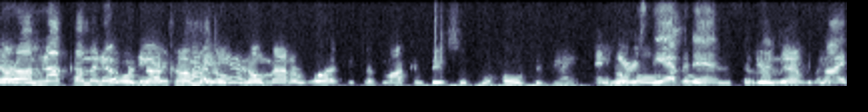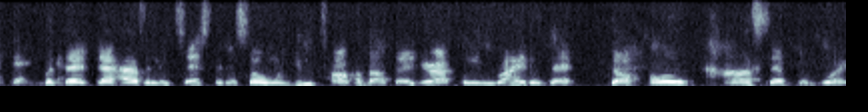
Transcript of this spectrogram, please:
or I'm not coming over to not your coming side. no, yeah. no matter what, because my convictions will hold to be. Right. And here's the evidence. And here's the evidence. think. But yeah. that that hasn't existed, and so when you talk about that, you're absolutely right. Is that the whole concept of what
